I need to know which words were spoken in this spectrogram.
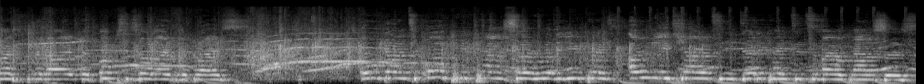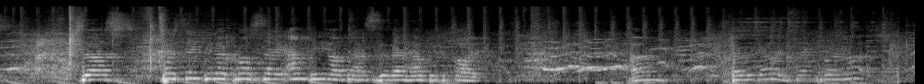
rest of the night. There's boxes all over the place. All going to Orchid Cancer, who are the UK's only charity dedicated to male cancers. So that's testicular, prostate and penile cancer that they're helping to fight. Um, there we go. Thank you very much.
